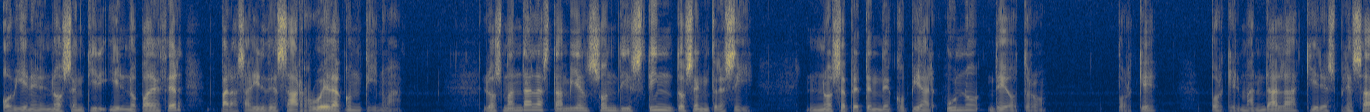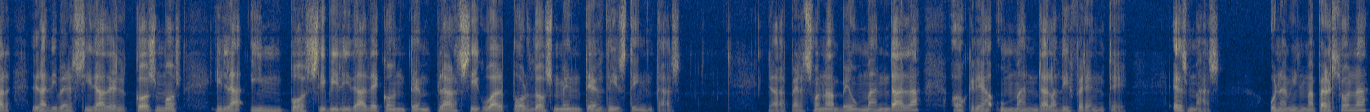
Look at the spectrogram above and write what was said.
o bien el no sentir y el no padecer para salir de esa rueda continua. Los mandalas también son distintos entre sí. No se pretende copiar uno de otro. ¿Por qué? Porque el mandala quiere expresar la diversidad del cosmos y la imposibilidad de contemplarse igual por dos mentes distintas. Cada persona ve un mandala o crea un mandala diferente. Es más, una misma persona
